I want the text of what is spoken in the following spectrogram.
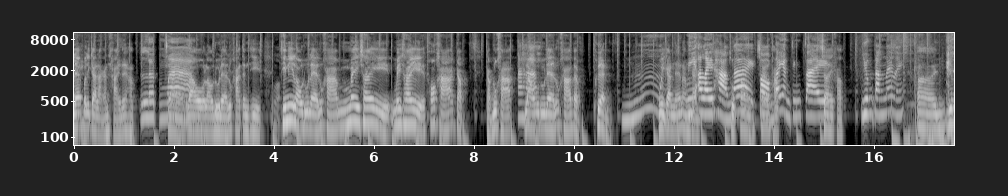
และบริการหลังการขายด้วยครับ เลิศใช่ มาก เราเราดูแลลูกค้าเต็มที่ ว้าวที่นี่เราดูแลลูกค้าไม่ใช่ไม่ใช่พ่อค้ากับกับลูกค้า อ่าฮะ เราดูแลลูกค้าแบบเพื่อนอืมคุยกันแนะนำกันมีอะไรถามถูกได้ต้องตอบใช่ครับ ได้อย่างจริงใจ ใช่ครับ ยืมตังค์ได้ไหมเอ่อยืม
